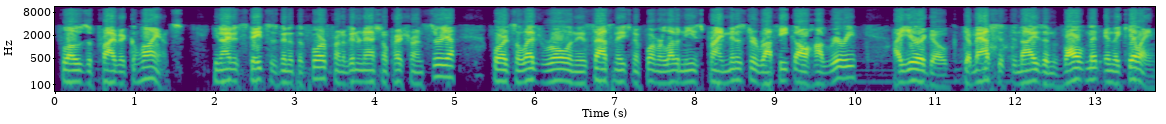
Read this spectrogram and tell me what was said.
flows of private clients. The United States has been at the forefront of international pressure on Syria for its alleged role in the assassination of former Lebanese Prime Minister Rafik al-Hariri, a year ago. Damascus denies involvement in the killing.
